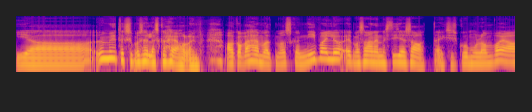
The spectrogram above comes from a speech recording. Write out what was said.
ja no ma ütleks, et ma selles ka hea olen, aga vähemalt ma oskan nii palju, et ma saan ennast ise saata, ehk siis kui mul on vaja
